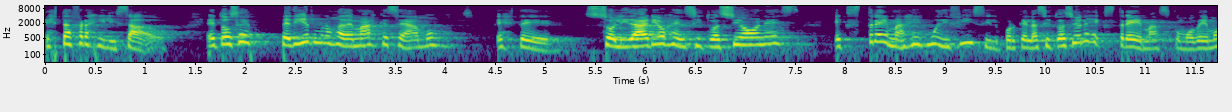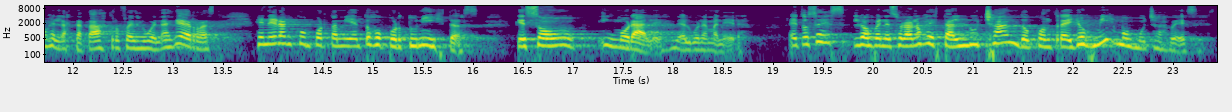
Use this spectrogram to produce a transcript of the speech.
está fragilizado. Entonces, pedirnos además que seamos este, solidarios en situaciones extremas es muy difícil, porque las situaciones extremas, como vemos en las catástrofes o en las guerras, generan comportamientos oportunistas que son inmorales de alguna manera. Entonces, los venezolanos están luchando contra ellos mismos muchas veces,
